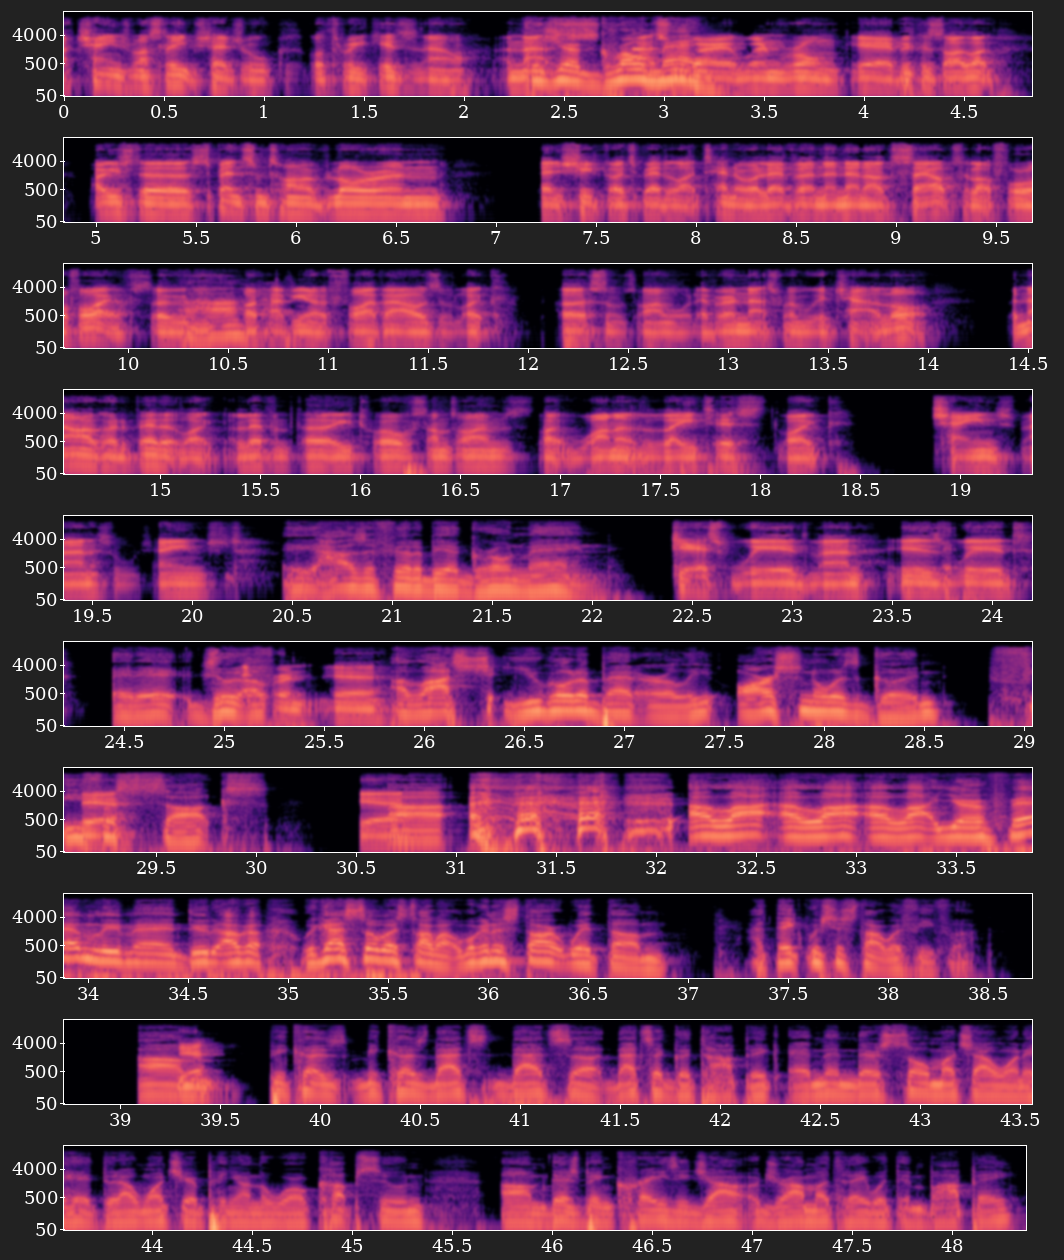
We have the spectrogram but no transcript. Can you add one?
I changed my sleep schedule because I've got three kids now, and that's a that's man. where it went wrong. Yeah, because I like I used to spend some time with Lauren, then she'd go to bed at like ten or eleven, and then I'd stay up till like four or five. So Uh-huh. I'd have you know five hours of like personal time or whatever, and that's when we'd chat a lot. But now I go to bed at like 11, 30, 12 sometimes, like one at the latest. Like changed, man. It's all changed. Hey, how's it feel to be a grown man? Yeah, it's weird, man. It is weird. It is, It's dude. A, different. yeah, a lot. You go to bed early. Arsenal is good. FIFA Yeah. sucks. yeah. Uh, a lot, a lot, a lot. You're a family man, dude. Go, we got so much to talk about. We're gonna start with um. I think we should start with FIFA. Um, Yeah. Because because that's that's uh that's a good topic, and then there's so much I want to hit, dude. I want your opinion on the World Cup soon. Um, there's been crazy dra- drama today with Mbappe.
